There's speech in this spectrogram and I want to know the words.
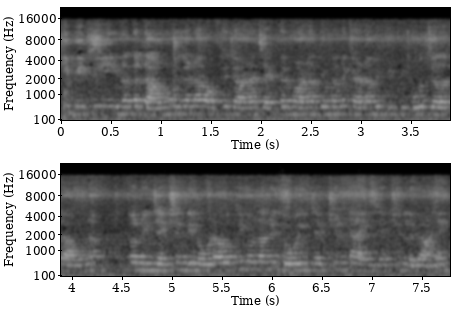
ਕਿ ਬੀਪੀ ਇਹਨਾਂ ਦਾ ਡਾਊਨ ਹੋ ਜਾਣਾ, ਉੱਥੇ ਜਾਣਾ ਚੈੱਕ ਕਰਵਾਉਣਾ ਤੇ ਉਹਨਾਂ ਨੇ ਕਹਿਣਾ ਵੀ ਬੀਪੀ ਬਹੁਤ ਜ਼ਿਆਦਾ ਡਾਊਨ ਆ, ਤੁਹਾਨੂੰ ਇੰਜੈਕਸ਼ਨ ਦੀ ਲੋੜ ਆ। ਉੱਥੇ ਉਹਨਾਂ ਨੇ ਦੋ ਇੰਜੈਕਸ਼ਨ ਢਾਈ ਇੰਜੈਕਸ਼ਨ ਲਗਾਣੇ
